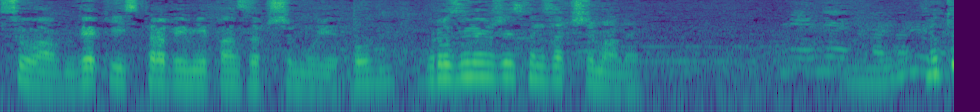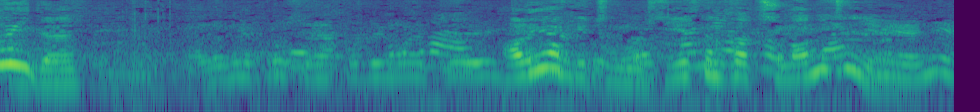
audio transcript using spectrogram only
Słucham, w jakiej sprawie mnie pan zatrzymuje? Bo rozumiem, że jestem zatrzymany. Nie, nie jest pan. No to idę. Ale nie, proszę, ja podejmuję... Ale jakie czynności? Jestem zatrzymany czy nie? Nie, nie,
